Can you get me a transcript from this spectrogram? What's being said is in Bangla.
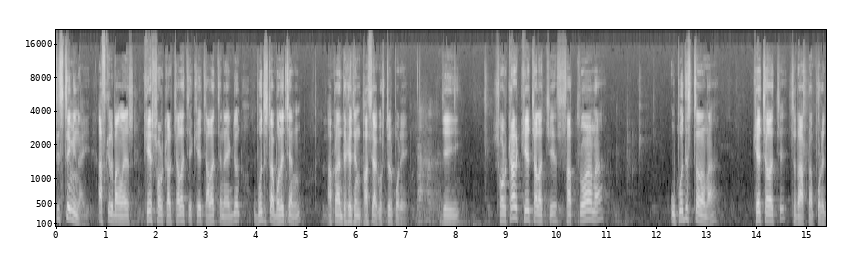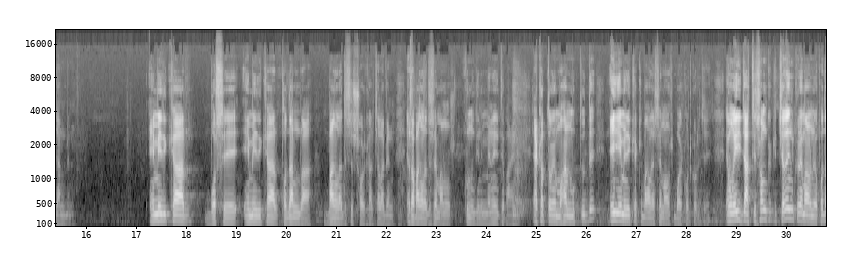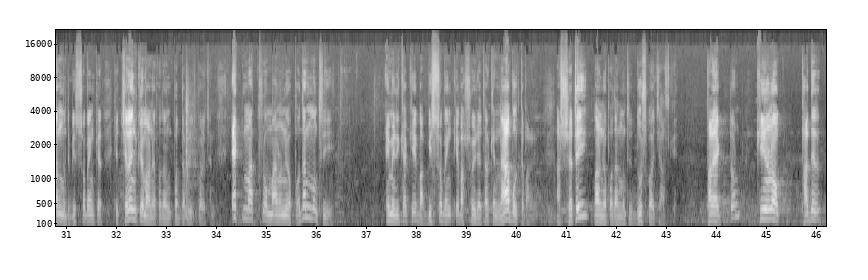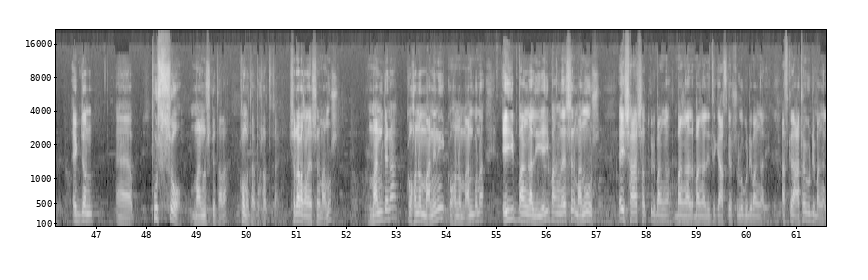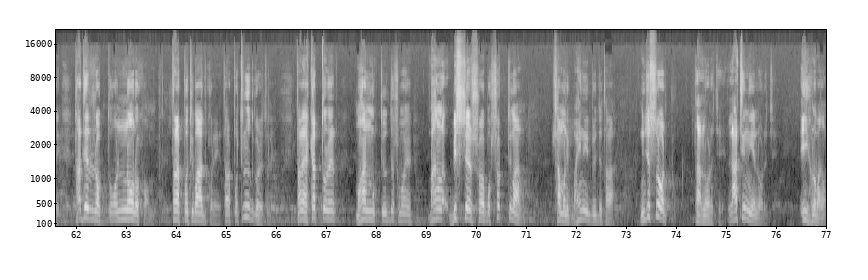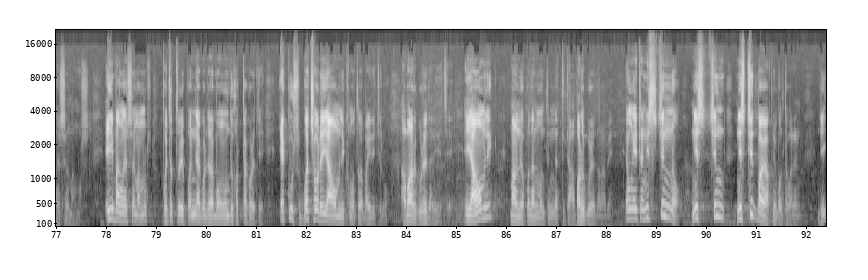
সিস্টেমই নাই। আজকের বাংলাদেশ কে সরকার চালাচ্ছে, কে চালাচ্ছে না? একজন উপদেষ্টা বলেছেন, আপনারা দেখেছেন পাঁচই আগস্টের পরে যে এই সরকার কে চালাচ্ছে, ছাত্ররা না, উপদেষ্টারা না কে চালাচ্ছে সেটা আপনারা পরে জানবেন। আমেরিকার বসে আমেরিকার প্রধানরা বাংলাদেশের সরকার চালাবেন। এটা বাংলাদেশের মানুষ কোনো কোনোদিনই মেনে নিতে পারেনি। একাত্তরের মহান মুক্তিযুদ্ধে এই আমেরিকাকে বাংলাদেশের মানুষ বয়কট করেছে। এবং এই জাতিসংঘকে চ্যালেঞ্জ করে মাননীয় প্রধানমন্ত্রী, বিশ্ব ব্যাংকের চ্যালেঞ্জ করে মাননীয় প্রধান পদ্মা ব্রিজ করেছেন। একমাত্র মাননীয় প্রধানমন্ত্রী আমেরিকাকে বা বিশ্ব ব্যাংকে বা স্বৈরাচারকে না বলতে পারেন। আর সেটাই মাননীয় প্রধানমন্ত্রীর দোষ হয়েছে আজকে। তারা একজন কীর্ণক তাদের একজন পুষ্য মানুষকে তারা ক্ষমতায় বসাতে চায়। সেটা বাংলাদেশের মানুষ মানবে না, কখনো মানেনি, কখনো মানব না। এই বাঙালি, এই বাংলাদেশের মানুষ, এই সাড়ে সাত কোটি বাঙা, বাঙাল, বাঙালি থেকে আজকে ষোলো কোটি বাঙালি, আজকে আঠারো কোটি বাঙালি, তাদের রক্ত অন্য রকম। তারা প্রতিবাদ করে, তারা প্রতিরোধ গড়ে তোলে। তারা একাত্তরের মহান মুক্তিযুদ্ধের সময় বাংলা, বিশ্বের সর্বশক্তিমান সামরিক বাহিনীর বিরুদ্ধে তারা নিজস্ব তারা লড়েছে লাঠি নিয়ে লড়েছে। এই হলো বাংলাদেশের মানুষ। এই বাংলাদেশের মানুষ পনেরো আগস্ট যারা বঙ্গবন্ধু হত্যা করেছে, একুশ বছর এই আওয়ামী লীগ ক্ষমতার বাইরে ছিল, আবার ঘুরে দাঁড়িয়েছে। এই আওয়ামী লীগ মাননীয় প্রধানমন্ত্রীর নেতৃত্বে আবারও ঘুরে দাঁড়াবে। এবং এটা নিশ্চিন্ন, নিশ্চিন, নিশ্চিতভাবে আপনি বলতে পারেন যে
